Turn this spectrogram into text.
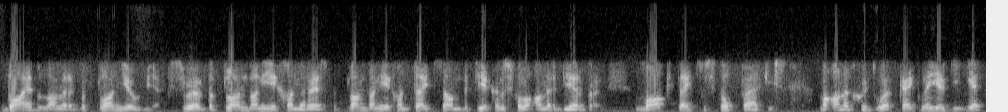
Baie belangrik, beplan jou week. So beplan wanneer jy gaan rus, beplan wanneer jy gaan tyd saam betekenisvolle ander deurbring maak tyd vir stokperdjies. Maar ander goed ook, kyk na jou dieet.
